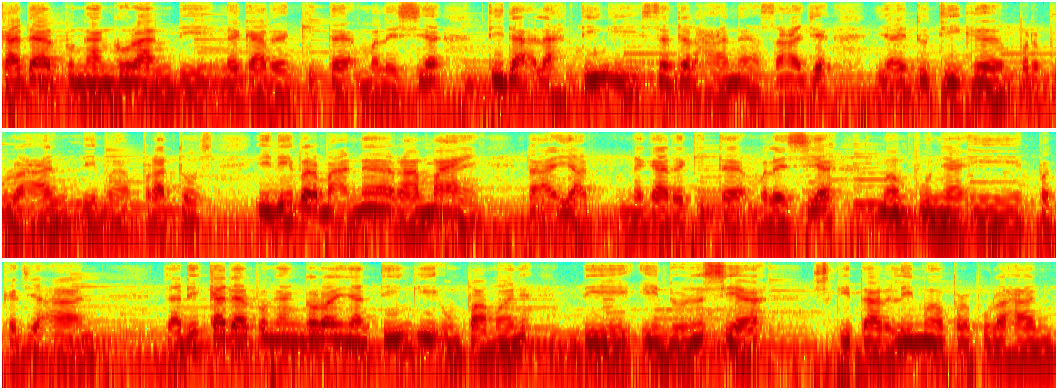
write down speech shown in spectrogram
kadar pengangguran di negara kita Malaysia tidaklah tinggi sederhana sahaja iaitu 3.5%. Ini bermakna ramai rakyat negara kita Malaysia mempunyai pekerjaan. Jadi kadar pengangguran yang tinggi umpamanya di Indonesia sekitar 5.2%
